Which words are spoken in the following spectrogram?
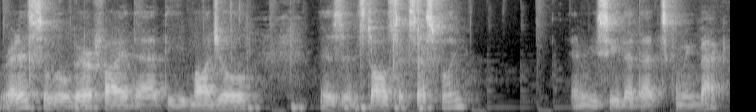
redis. So we'll verify that the module is installed successfully. And we see that that's coming back.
